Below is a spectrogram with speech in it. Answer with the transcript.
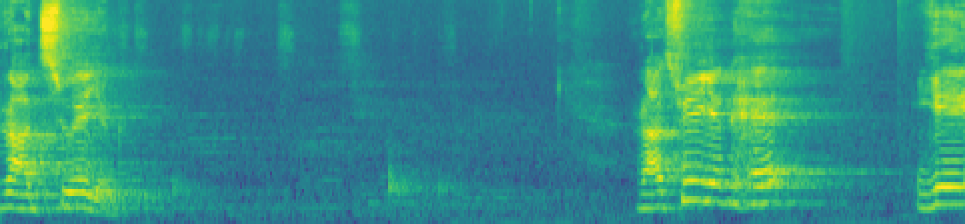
राजस्व यज्ञ। राजस्व यज्ञ है, ये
